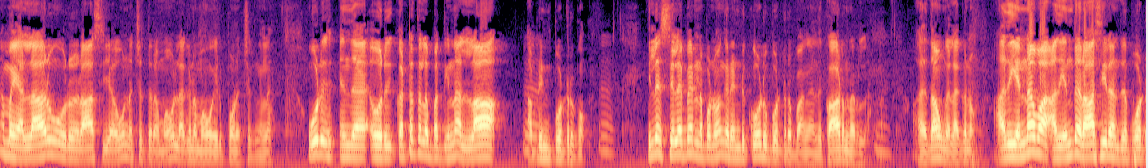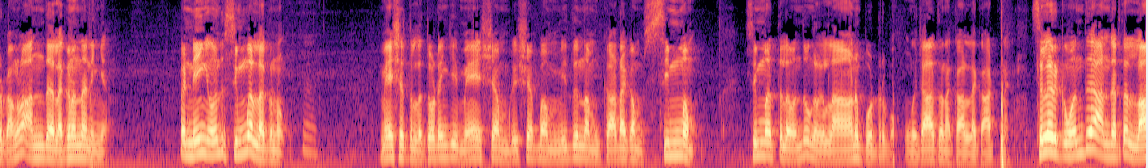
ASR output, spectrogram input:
நம்ம எல்லாரும் ஒரு ராசியாகவும் நட்சத்திரமாகவும் லக்னமாகவும் இருப்போம்னு வச்சுக்கோங்களேன். ஒரு இந்த ஒரு கட்டத்தில் பார்த்தீங்கன்னா லா அப்படின்னு போட்டிருக்கும். இல்லை சில பேர் என்ன பண்ணுவாங்க ரெண்டு கோடு போட்டிருப்பாங்க அந்த கார்னரில் அதுதான் உங்கள் லக்னம். அது என்னவா அது எந்த ராசியில் அந்த போட்டிருக்காங்களோ அந்த லக்னம் தான் நீங்கள் இப்போ நீங்கள் வந்து சிம்ம லக்னம். மேஷத்தில் தொடங்கி மேஷம் ரிஷபம் மிதுனம் கடகம் சிம்மம். சிம்மத்தில் வந்து உங்களுக்கு லான்னு போட்டிருக்கும். உங்கள் ஜாதத்தை நான் காலைல காட்டினேன். சிலருக்கு வந்து அந்த இடத்துல லா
